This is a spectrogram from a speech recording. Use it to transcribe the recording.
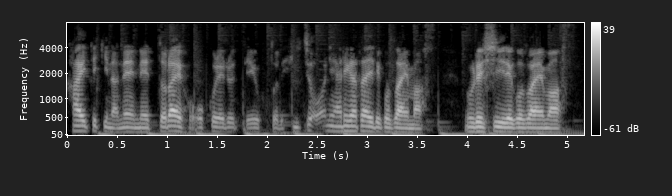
快適なね、ネットライフを送れるっていうことで非常にありがたいでございます。嬉しいでございます。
